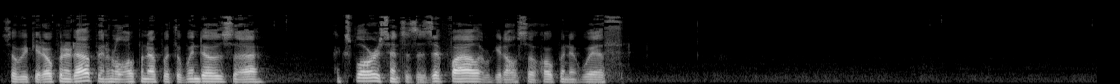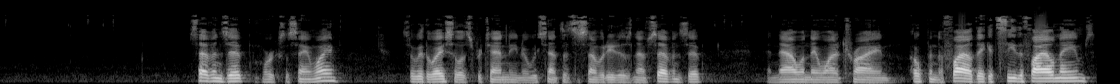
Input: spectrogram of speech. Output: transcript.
So we could open it up and it'll open up with the Windows uh, Explorer since it's a zip file. We could also open it with seven zip works the same way. So either way, so let's pretend you know we sent this to somebody who doesn't have seven zip, and now when they want to try and open the file, they could see the file names,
